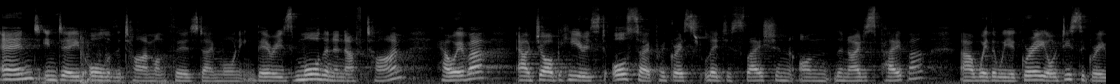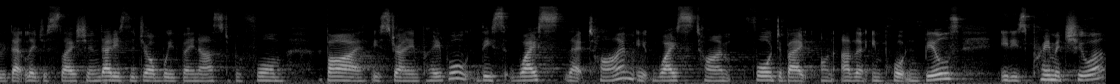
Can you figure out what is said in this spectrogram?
and indeed all of the time on Thursday morning. There is more than enough time. However, our job here is to also progress legislation on the notice paper. Uh, whether we agree or disagree with that legislation, that is the job we've been asked to perform by the Australian people. This wastes that time. It wastes time for debate on other important bills. It is premature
